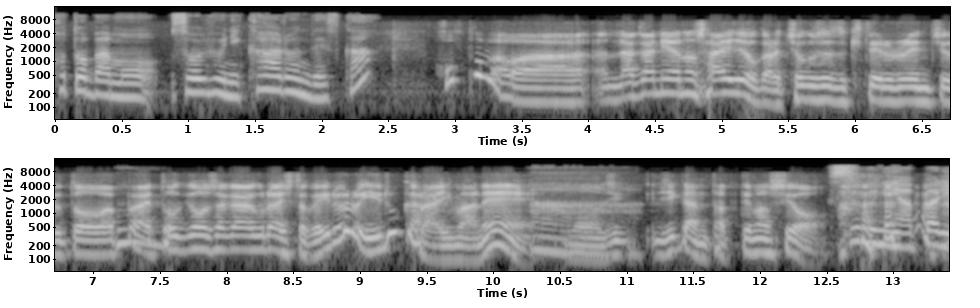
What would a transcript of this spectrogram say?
言葉もそういうふうに変わるんですか？言葉は中庭の西条から直接来てる連中とやっぱり東京大阪暮らしとかいろいろいるから今ね、あーもうじ時間経ってますよ。すぐにやっぱり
